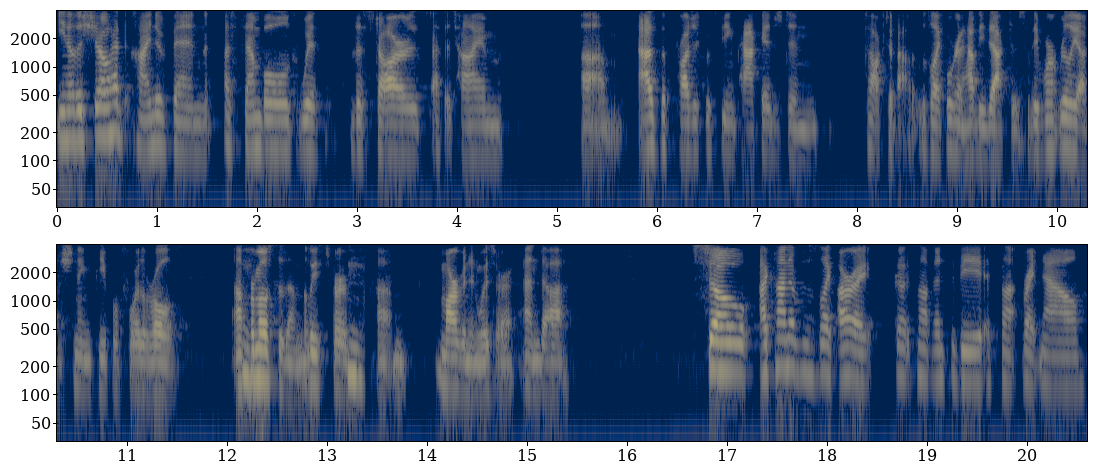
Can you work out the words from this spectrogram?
you know, the show had kind of been assembled with the stars at the time um, as the project was being packaged and talked about. It was like we're going to have these actors, so they weren't really auditioning people for the roles, uh, for most of them, at least for mm. um, Marvin and Whizzer. And uh, so I kind of was like, all right, it's not meant to be. It's not right now.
